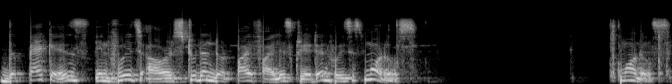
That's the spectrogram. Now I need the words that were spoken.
the package in which our student.py file is created which is models. Models.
